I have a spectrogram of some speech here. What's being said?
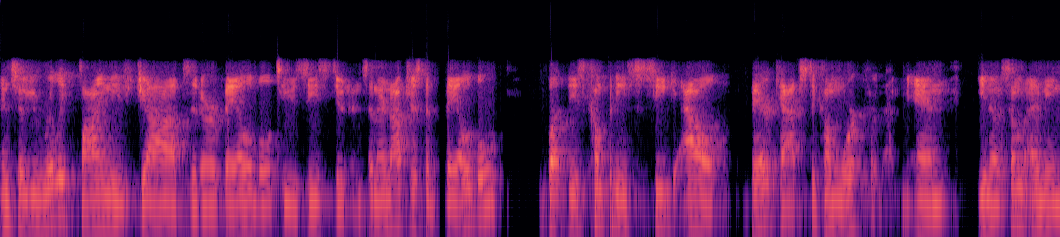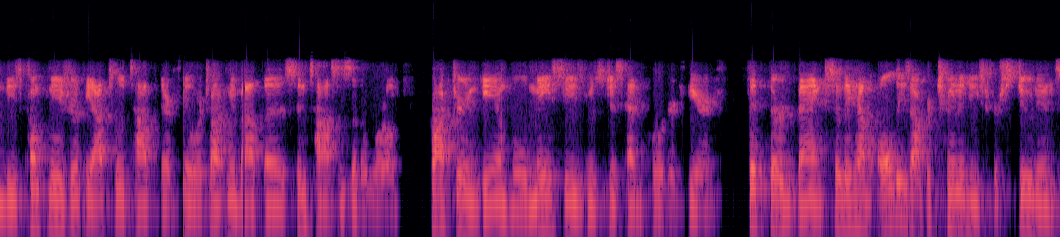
And so you really find these jobs that are available to UC students, and they're not just available, but these companies seek out Bearcats to come work for them. And you know, some I mean, these companies are at the absolute top of their field. We're talking about the Cintases of the world, Procter and Gamble, Macy's was just headquartered here, Fifth Third Bank. So they have all these opportunities for students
